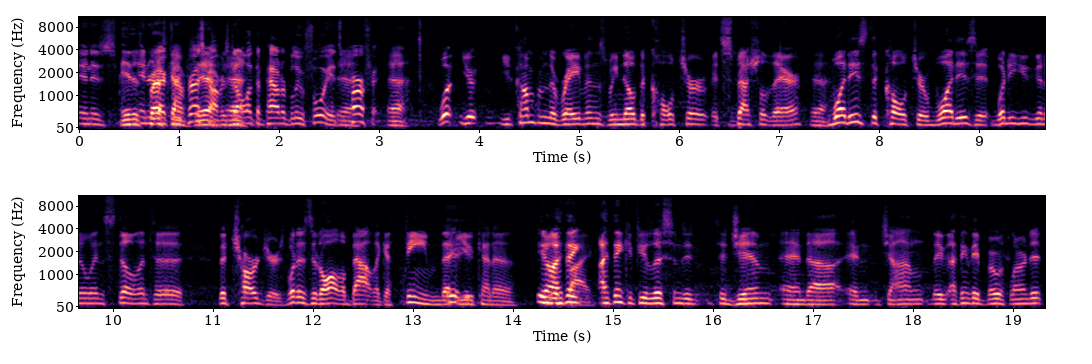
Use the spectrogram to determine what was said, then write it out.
in his, In his press conference, press yeah, conference. yeah. Don't let the powder blue fool you. It's Yeah, perfect. Yeah. What you you come from the Ravens? We know the culture; it's special there. Yeah. What is the culture? What is it? What are you going to instill into the Chargers? What is it all about? Like a theme that It- you kind of You know, I think by? I think if you listen to, to Jim and uh, and John, they, I think they both learned it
